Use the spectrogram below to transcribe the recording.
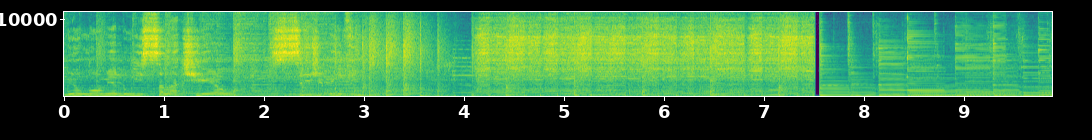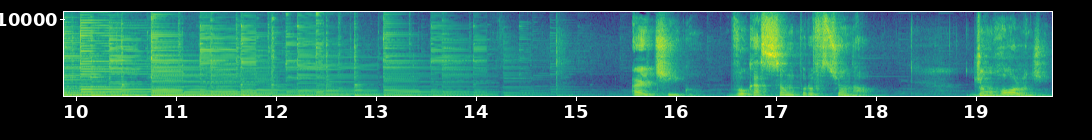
Meu nome é Luiz Salatiel, seja bem-vindo. Artigo: Vocação profissional. John Holland,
